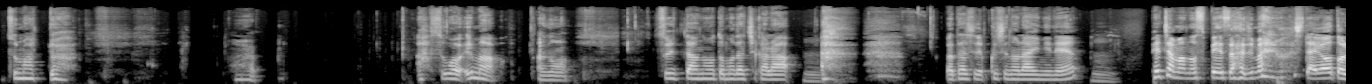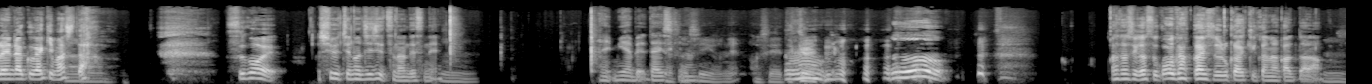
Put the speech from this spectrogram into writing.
詰まって。はい。あ、すごい。今、あの、ツイッターのお友達から、うん。私、口の LINE にね、うん。ペチャマのスペース始まりましたよと連絡が来ました。あすごい。周知の事実なんですね。ーうん。はい、宮部大好きな優しいよね。教えてくれるの。うん。私がすごいがっかりするから聞かなかったら。うん。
